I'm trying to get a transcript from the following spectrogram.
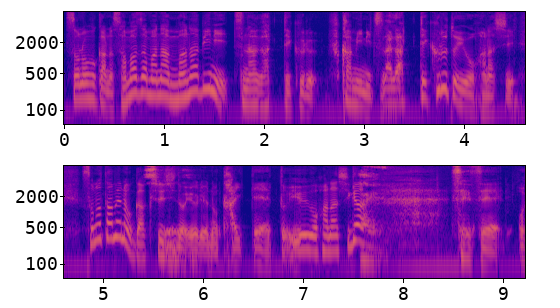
その他のさまざまな学びにつながってくる深みにつながってくるというお話。そのための学習指導要領の改定というお話が、はい。先生教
